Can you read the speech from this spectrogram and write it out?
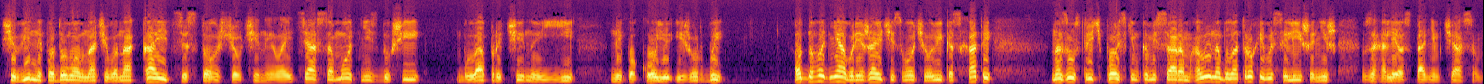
щоб він не подумав, наче вона кається з того, що вчинила, і ця самотність душі була причиною її непокою і журби. Одного дня, виїжджаючи свого чоловіка з хати, назустріч польським комісарам, Галина була трохи веселіша, ніж взагалі останнім часом.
